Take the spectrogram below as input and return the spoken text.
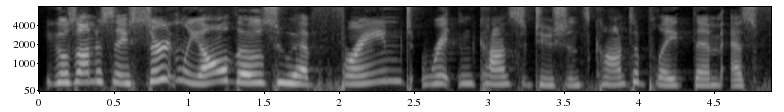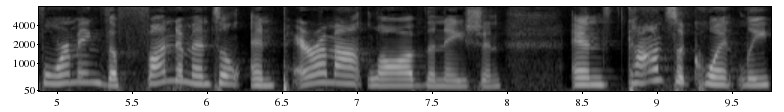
He goes on to say, certainly all those who have framed written constitutions contemplate them as forming the fundamental and paramount law of the nation, and consequently,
